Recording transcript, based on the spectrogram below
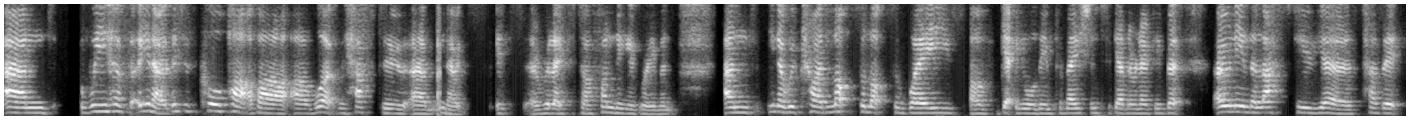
And we have, you know, this is core part of our, our work. We have to, um, you know, it's it's related to our funding agreement. And you know, we've tried lots and lots of ways of getting all the information together and everything, but only in the last few years has it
